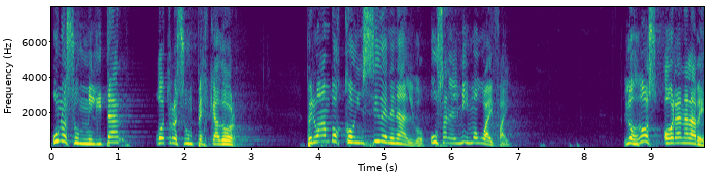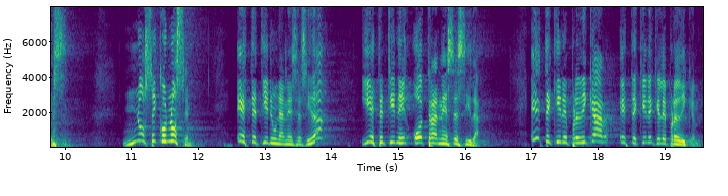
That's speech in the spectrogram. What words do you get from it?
Uno es un militar, otro es un pescador. Pero ambos coinciden en algo, usan el mismo wifi. Los dos oran a la vez. No se conocen. Este tiene una necesidad y este tiene otra necesidad. Este quiere predicar, este quiere que le prediquen.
